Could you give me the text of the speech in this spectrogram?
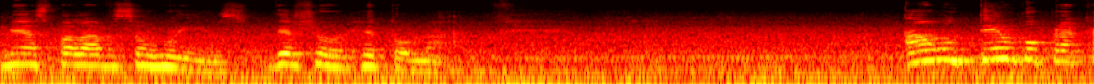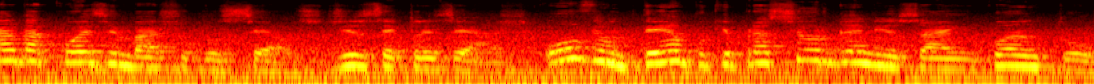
minhas palavras são ruins. Deixa eu retomar. Há um tempo para cada coisa embaixo dos céus, diz Eclesiastes. Houve um tempo que, para se organizar enquanto,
